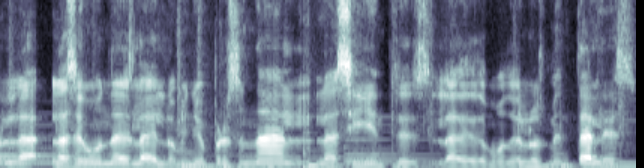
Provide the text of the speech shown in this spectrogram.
la, la segunda es la del dominio personal, la siguiente es la de modelos mentales,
